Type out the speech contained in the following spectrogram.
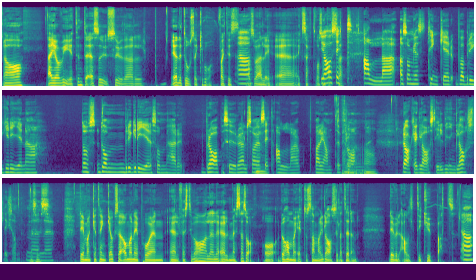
Ja, nej jag vet inte. Alltså suröl är jag lite osäker på faktiskt. Ja. Ja. så ärlig. Eh, exakt vad som Jag har passar. sett alla, alltså om jag tänker vad bryggerierna... De, de bryggerier som är bra på suröl så har jag sett alla varianter från Mm. ja. Raka glas till vinglas. Liksom. Men, eh, Det man kan tänka också, om man är på en ölfestival eller ölmässa så, och då har man ett och samma glas hela tiden. Det är väl alltid kupat. ja,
